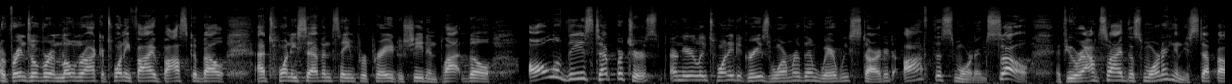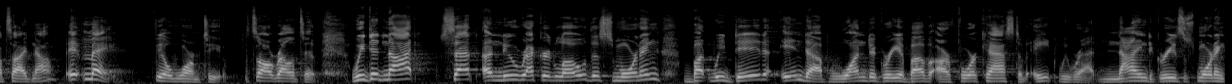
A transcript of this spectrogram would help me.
Our friends over in Lone Rock at 25, Boscobel at 27, same for Prairie du Chien and Platteville. All of these temperatures are nearly 20 degrees warmer than where we started off this morning. So if you were outside this morning and you step outside now, it may feel warm to you. It's all relative. We did not set a new record low this morning, but we did end up one degree above our forecast of eight. We were at nine degrees this morning.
